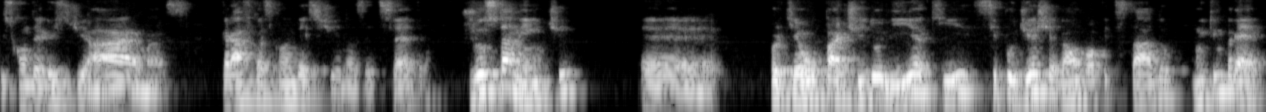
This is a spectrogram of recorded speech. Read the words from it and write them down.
esconderijos de armas, gráficas clandestinas, etc., justamente é, porque o partido lia que se podia chegar a um golpe de Estado muito em breve.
